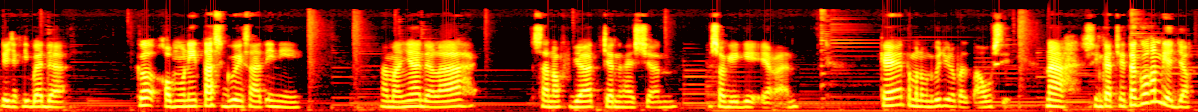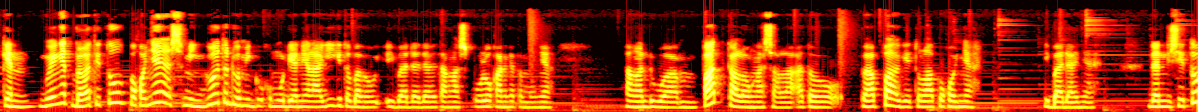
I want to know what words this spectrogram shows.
diajak ibadah ke komunitas gue saat ini. Namanya adalah Son of God Generation SOGG ya kan. Kayak teman-teman gue juga pada tahu sih. Nah, singkat cerita gue kan diajakin. Gue inget banget itu pokoknya seminggu atau dua minggu kemudiannya lagi gitu baru ibadah dari tanggal 10 kan ketemunya tanggal 24 kalau nggak salah atau berapa gitu lah pokoknya ibadahnya dan di situ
